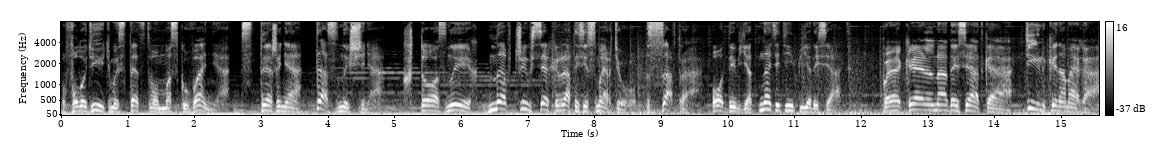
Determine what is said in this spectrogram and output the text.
володіють мистецтвом маскування, стеження та знищення. Хто з них навчився грати зі смертю? Завтра о 19.50. Пекельна десятка тільки на мега.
